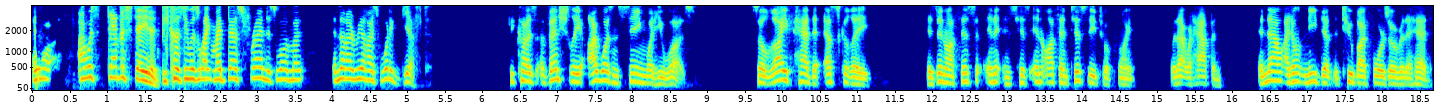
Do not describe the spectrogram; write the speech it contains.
And I was devastated because he was like my best friend as well as my and then I realized what a gift. Because eventually I wasn't seeing what he was. So life had to escalate his inauthentic his, his inauthenticity to a point where that would happen. And now I don't need the, the two by fours over the head.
